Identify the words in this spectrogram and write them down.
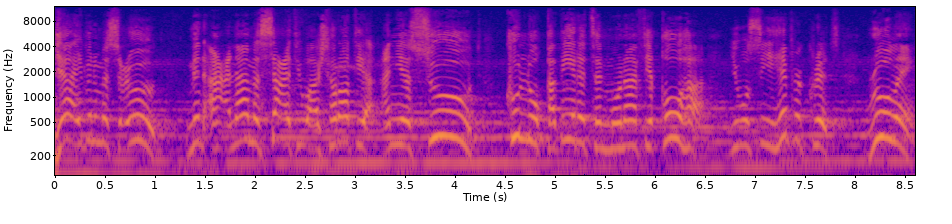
يا ابن مسعود من أعلام الساعة وأشراطها أن يسود كل قبيلة منافقوها You will see hypocrites ruling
